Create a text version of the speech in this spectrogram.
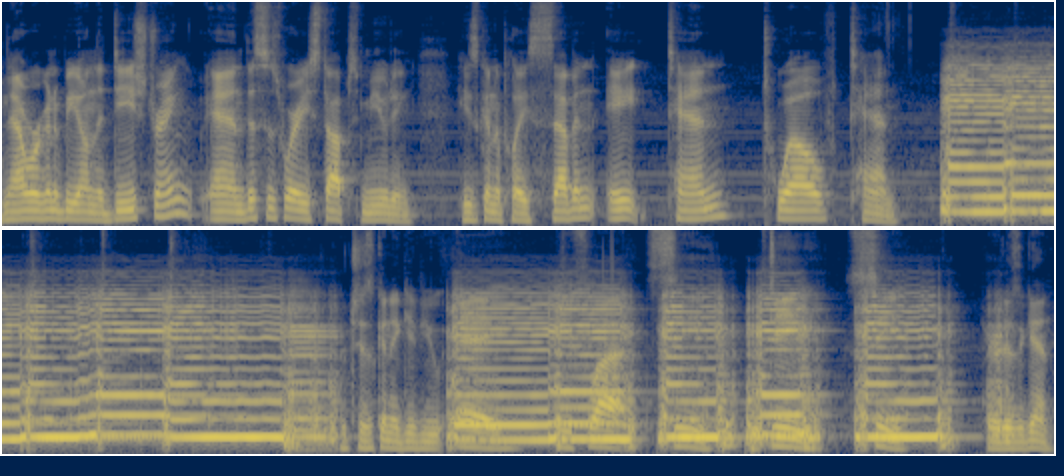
Now we're going to be on the D string, and this is where he stops muting. He's going to play 7, 8, 10, 12, 10. Which is going to give you A, B flat, C, D, C. Here it is again.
